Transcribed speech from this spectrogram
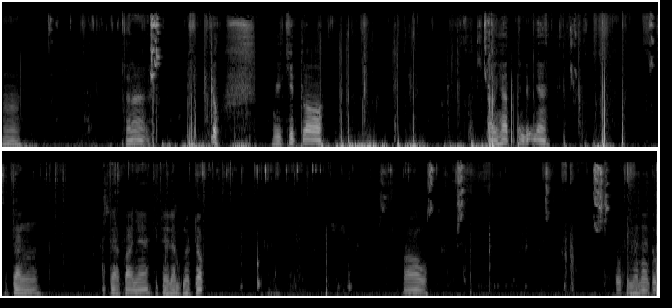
Ừ. thế này. Đủ nghỉ khít lo. Kita lihat induknya. Sedang ada apanya di dalam glodok. Wow. Tuh gimana tuh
